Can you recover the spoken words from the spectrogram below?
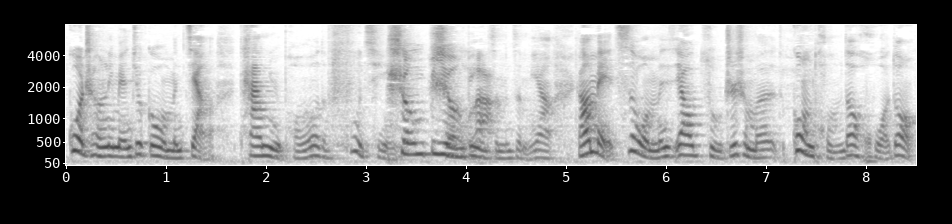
过程里面就跟我们讲他女朋友的父亲生病了生病怎么怎么样。然后每次我们要组织什么共同的活动，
